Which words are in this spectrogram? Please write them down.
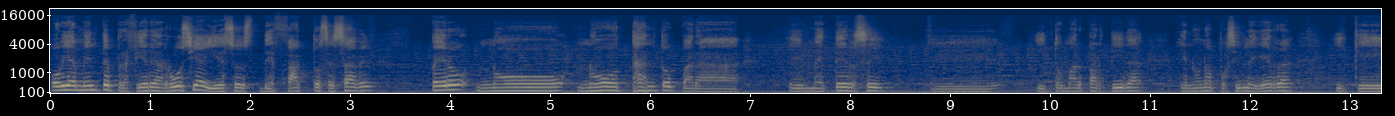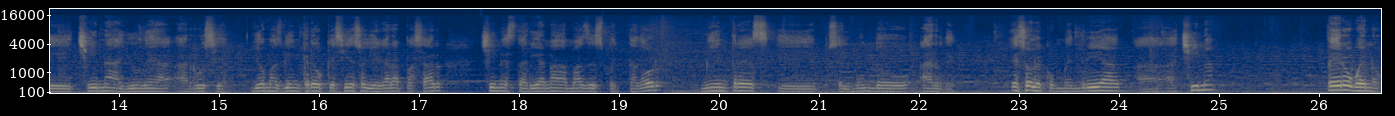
Obviamente prefiere a Rusia y eso es de facto se sabe, pero no, no tanto para eh, meterse y tomar partida en una posible guerra y que China ayude a, a Rusia. Yo más bien creo que si eso llegara a pasar, China estaría nada más de espectador mientras eh, pues, el mundo arde. Eso le convendría a, China, pero bueno,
